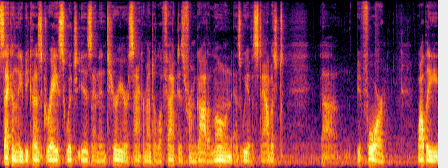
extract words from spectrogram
Secondly, because grace, which is an interior sacramental effect, is from God alone, as we have established uh, before, while the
